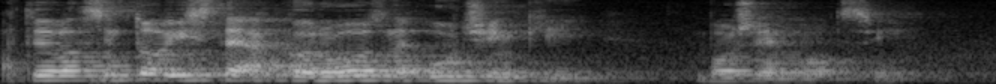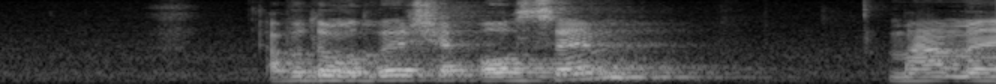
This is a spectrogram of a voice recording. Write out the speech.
a to je vlastne to isté ako rôzne účinky Božej moci. A potom od verša 8 máme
